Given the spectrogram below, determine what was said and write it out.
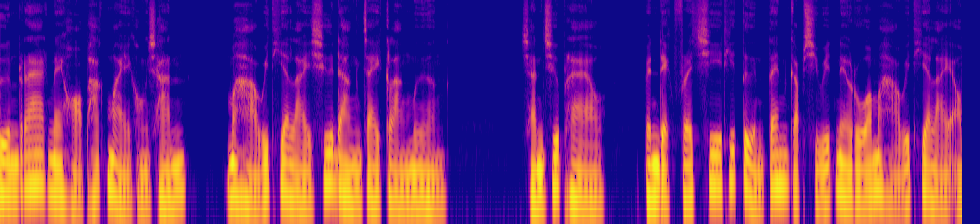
คืนแรกในหอพักใหม่ของฉัน มหาวิทยาลัยชื่อดังใจกลางเมือง ฉันชื่อแพรว เป็นเด็กเฟรชชี่ที่ตื่นเต้นกับชีวิตในรั้วมหาวิทยาลัยเอา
